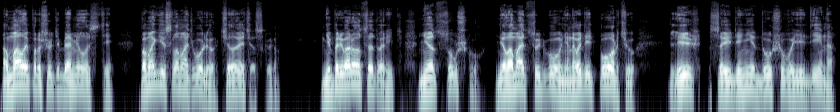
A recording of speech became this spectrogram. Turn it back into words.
А малый прошу тебя милости, помоги сломать волю человеческую. Не приворот сотворить, не отсушку, не ломать судьбу, не наводить порчу, лишь соедини душу воедино.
